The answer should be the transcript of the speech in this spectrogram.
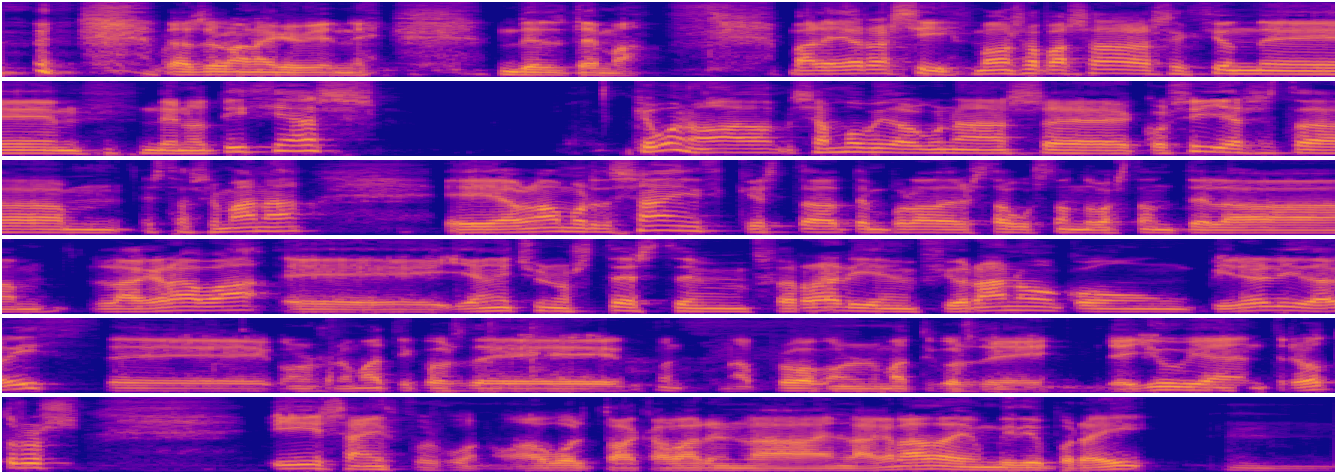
la semana que viene del tema. Vale, y ahora sí, vamos a pasar a la sección de, de noticias. Que bueno, ha- se han movido algunas eh, cosillas esta, esta semana. Eh, hablábamos de Sainz, que esta temporada le está gustando bastante la, la grava, eh, y han hecho unos test en Ferrari, en Fiorano, con Pirelli y David, eh, con los neumáticos de, bueno, una prueba con los neumáticos de, de lluvia, entre otros. Y Sainz, pues bueno, ha vuelto a acabar en la, en la grada, hay un vídeo por ahí. Mm,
